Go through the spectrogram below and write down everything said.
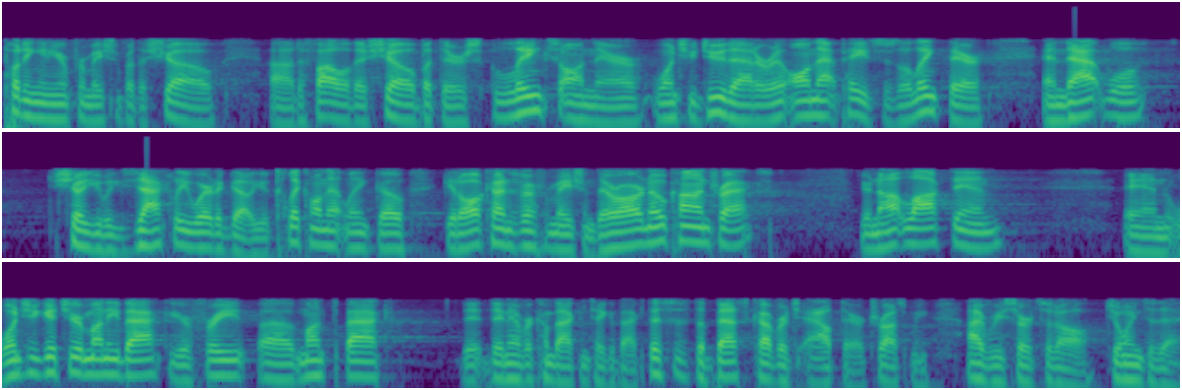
putting in your information for the show uh, to follow this show. But there's links on there. Once you do that, or on that page, there's a link there, and that will show you exactly where to go. You click on that link, go get all kinds of information. There are no contracts. You're not locked in. And once you get your money back, your free uh, month back, they, they never come back and take it back. This is the best coverage out there. Trust me. I've researched it all. Join today.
